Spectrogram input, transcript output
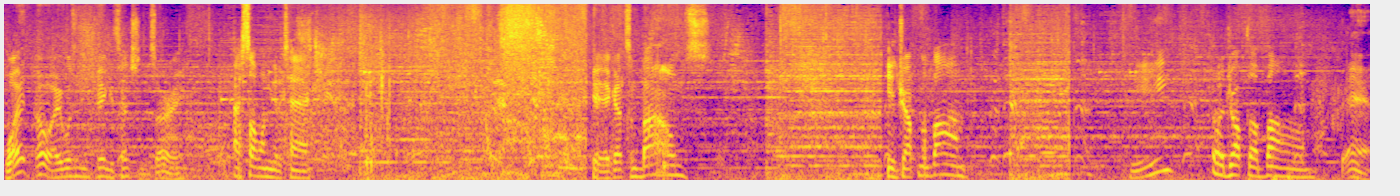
What? Oh, I wasn't even paying attention. Sorry. I saw one get attacked. Okay, I got some bombs. He's dropping the bomb. okay. Oh, drop the bomb. Bam.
